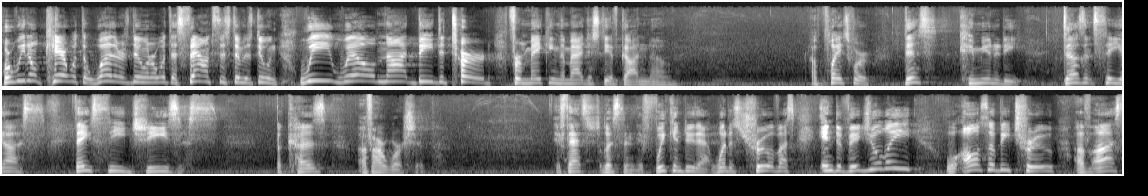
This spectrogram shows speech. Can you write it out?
where we don't care what the weather is doing or what the sound system is doing. We will not be deterred from making the majesty of God known. A place where this community doesn't see us, they see Jesus because of our worship. If that's, listen, if we can do that, what is true of us individually will also be true of us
